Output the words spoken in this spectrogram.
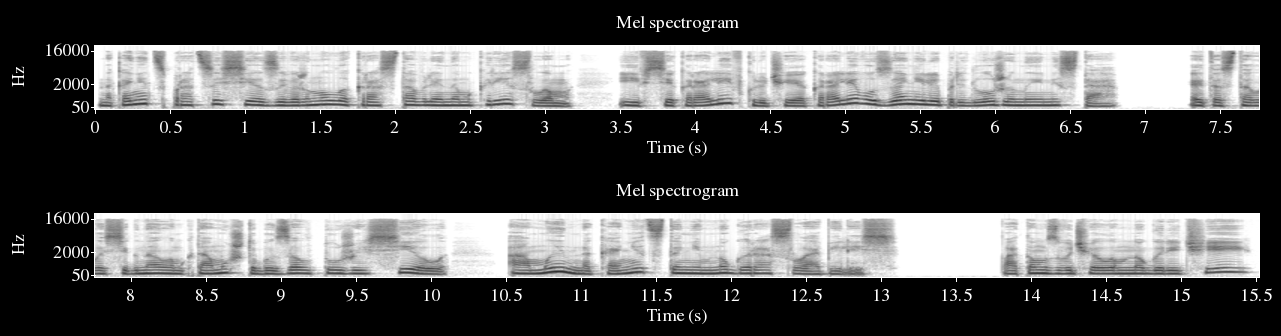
Наконец процессия завернула к расставленным креслам, и все короли, включая королеву, заняли предложенные места. Это стало сигналом к тому, чтобы зал тоже сел, а мы, наконец-то, немного расслабились. Потом звучало много речей,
